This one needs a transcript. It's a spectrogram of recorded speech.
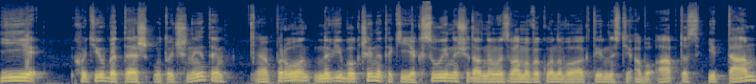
І хотів би теж уточнити. Е, Про нові блокчейни, такі як SUI, нещодавно ми з вами виконували активності, або Aptos, і там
